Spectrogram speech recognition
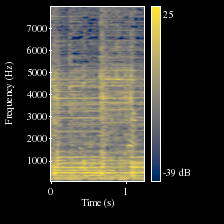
Oh,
